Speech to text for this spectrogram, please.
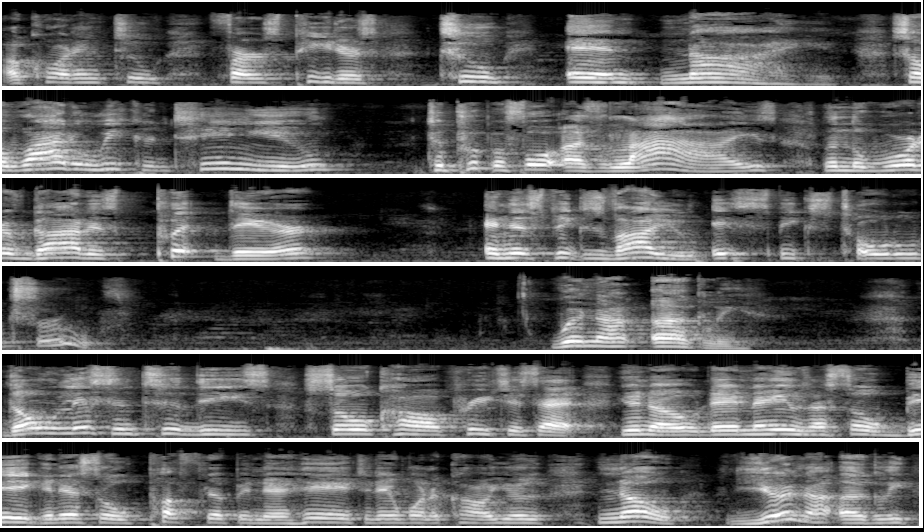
according to 1 Peter's 2 and 9. So why do we continue to put before us lies when the word of God is put there and it speaks volume? It speaks total truth. We're not ugly. Don't listen to these so-called preachers that, you know, their names are so big and they're so puffed up in their heads and they want to call you. No, you're not ugly.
